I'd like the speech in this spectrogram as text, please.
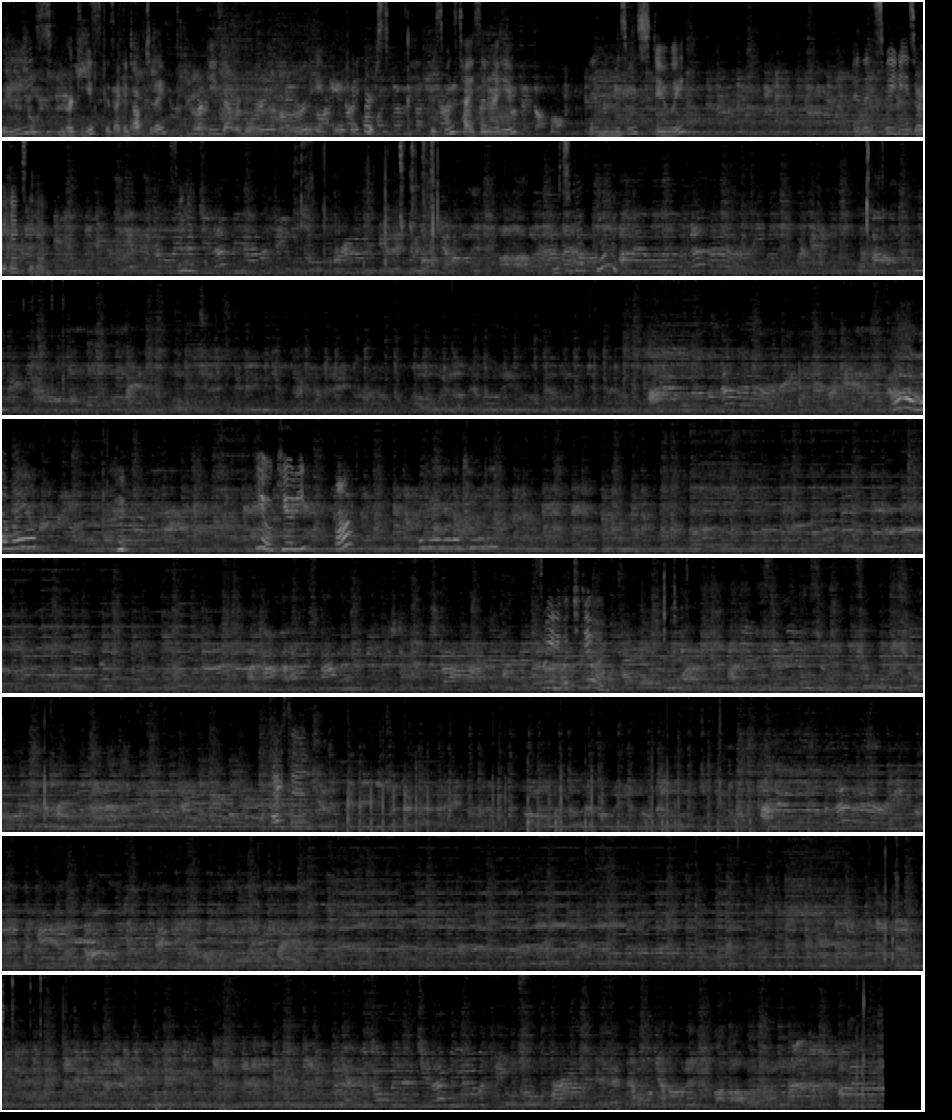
Yorkies, because I can talk today. Yorkies that were born on April 21st. This one's Tyson right here. And then this one's Stewie. And then Sweetie's right next to him. Sweetie. What you guys doing?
